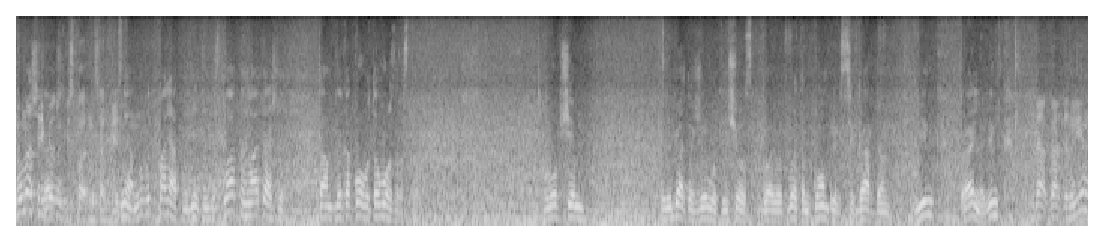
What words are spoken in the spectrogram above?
Ну, наш ребенок так, бесплатно, соответственно. Не, ну вот понятно, дети бесплатно, но опять же, там для какого-то возраста. В общем, ребята живут, еще раз говорю, вот в этом комплексе Garden Wing, правильно, Wing? Да, Garden Wing.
